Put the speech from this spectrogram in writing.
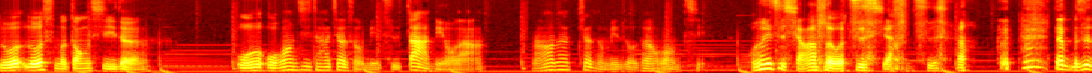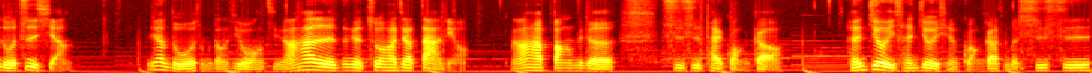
罗罗什么东西的，我我忘记他叫什么名字，大牛啦。然后他叫什么名字，我突然忘记。我一直想到罗志祥，知道。但不是罗志祥，要罗什么东西我忘记。然后他的那个绰号叫大牛，然后他帮那个思思拍广告，很久以前很久以前的广告，什么思思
